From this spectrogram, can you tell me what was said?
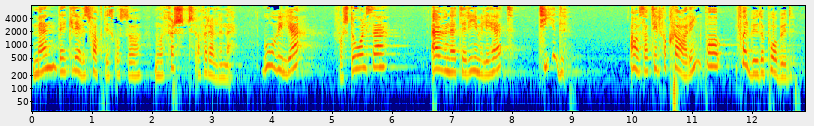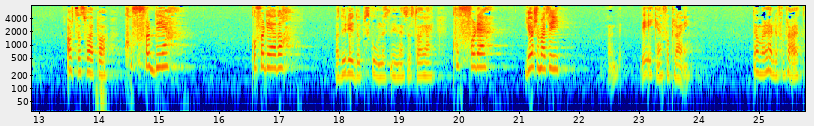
Men det kreves faktisk også noe først av foreldrene. God vilje forståelse, evne til rimelighet, tid avsatt til forklaring på forbud og påbud. Altså svar på 'Hvorfor det?' Hvorfor det, da? Må du rydde opp skoene dine som står her. Hvorfor det? Gjør som jeg sier! Det er ikke en forklaring. Da må du heller forklare at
